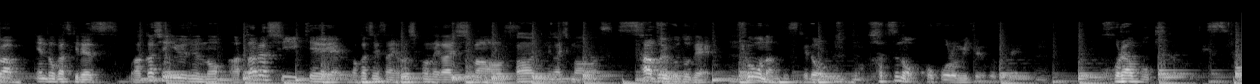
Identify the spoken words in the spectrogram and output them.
は、遠藤和樹です。若新友人の新しい経営、若新さんよろしくお願いします。はい、お願いします。さあ、ということで、ん今日なんですけど、ん初の試みということで、んコラボ企画ですよ。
